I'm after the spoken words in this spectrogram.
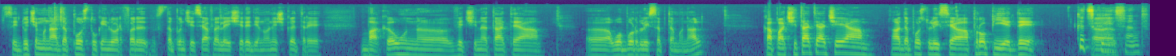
să-i ducem în adăpostul câinilor fără stăpân ce se află la ieșire din Onești către Bacău, în uh, vecinătatea uh, oborului săptămânal. Capacitatea aceea a adăpostului se apropie de... Câți câini uh, sunt?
